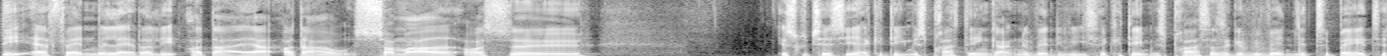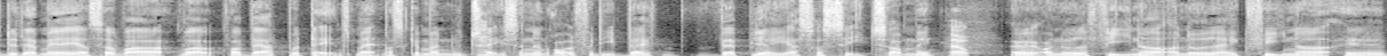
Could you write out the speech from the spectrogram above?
det er fandme latterligt. Og der er, og der er jo så meget også... Øh, jeg skulle til at sige akademisk pres, det er ikke engang nødvendigvis akademisk pres, og så kan vi vende lidt tilbage til det der med, at jeg så var, var, var vært på dagens mand, og skal man nu tage mm. sådan en rolle, fordi hvad, hvad bliver jeg så set som, ikke? Jo. Øh, og noget er finere, og noget er ikke finere. Øh,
